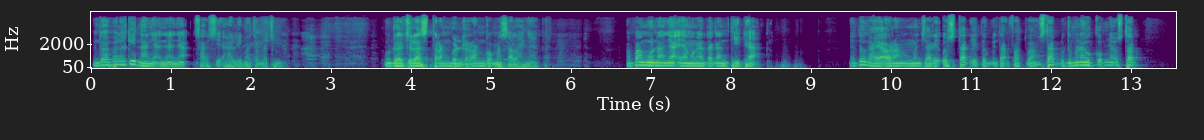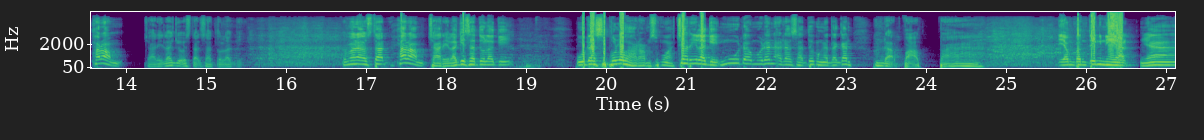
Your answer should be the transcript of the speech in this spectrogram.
Untuk apa lagi nanya-nanya saksi ahli macam-macam. Udah jelas terang benderang kok masalahnya. Apa mau nanya yang mengatakan tidak? Itu kayak orang mencari ustadz itu minta fatwa. Ustadz bagaimana hukumnya ustadz? Haram. Cari lagi ustadz satu lagi. Gimana ustadz? Haram. Cari lagi satu lagi. Udah sepuluh haram semua. Cari lagi. Mudah-mudahan ada satu mengatakan, enggak apa-apa. Yang penting niatnya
